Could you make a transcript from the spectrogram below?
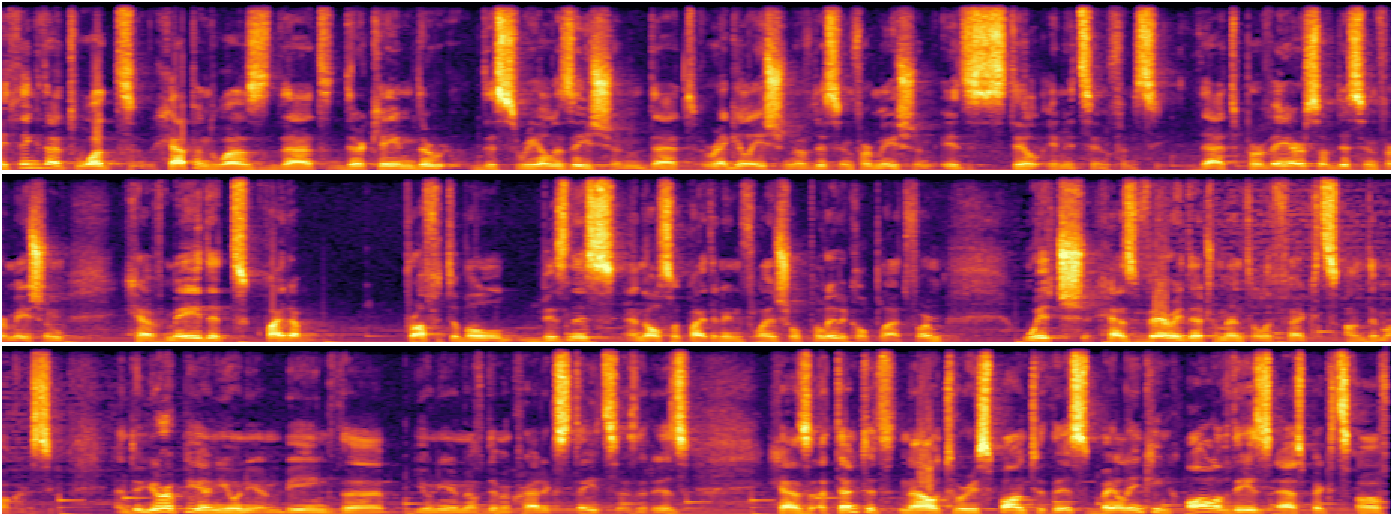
I think that what happened was that there came the, this realization that regulation of disinformation is still in its infancy, that purveyors of disinformation have made it quite a profitable business and also quite an influential political platform, which has very detrimental effects on democracy. And the European Union, being the Union of Democratic States as it is, has attempted now to respond to this by linking all of these aspects of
